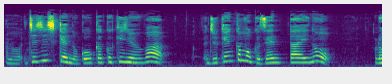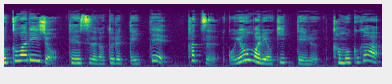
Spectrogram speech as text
あの一次試験の合格基準は受験科目全体の6割以上点数が取れていてかつこう4割を切っている科目が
